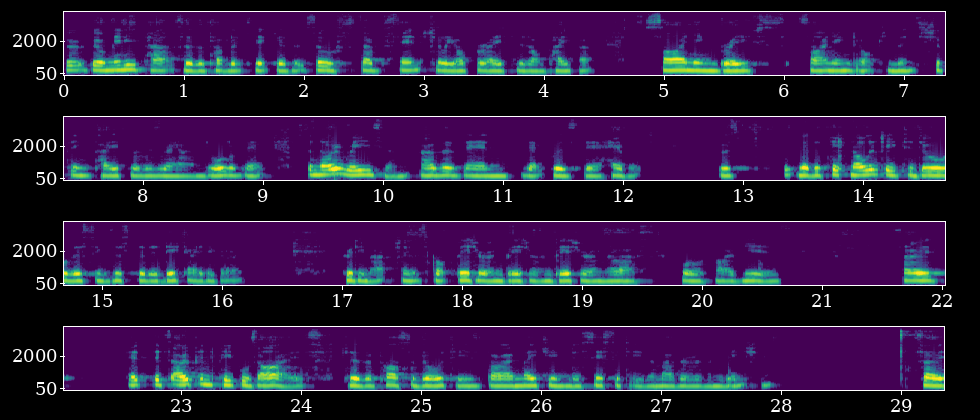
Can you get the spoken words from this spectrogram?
there, there were many parts of the public sector that still substantially operated on paper, signing briefs, signing documents, shipping paper around, all of that, for no reason other than that was their habit. Was you know, the technology to do all this existed a decade ago, pretty much, and it's got better and better and better in the last four or five years. So it, it's opened people's eyes to the possibilities by making necessity the mother of invention. So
